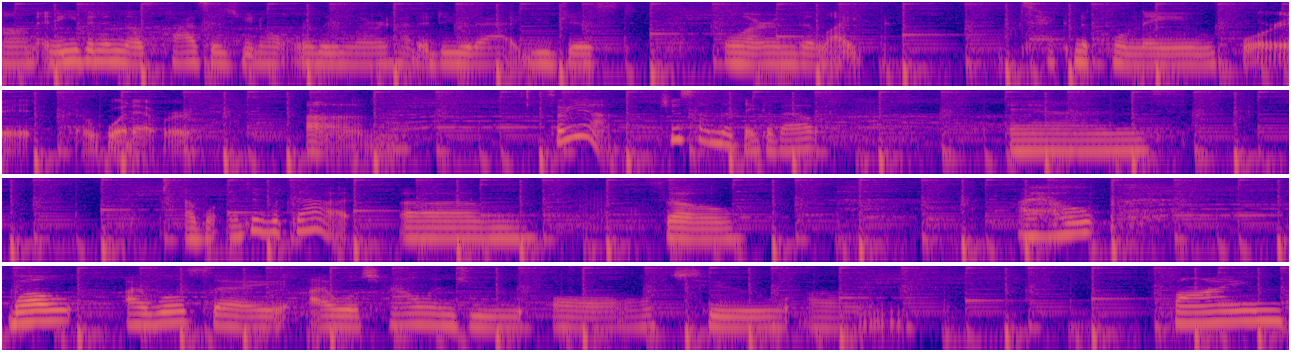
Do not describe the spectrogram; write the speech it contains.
Um, and even in those classes you don't really learn how to do that. You just learn the like technical name for it or whatever. Um, so yeah just something to think about. And i will end it with that. Um, so i hope well, I will say, I will challenge you all to um, find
